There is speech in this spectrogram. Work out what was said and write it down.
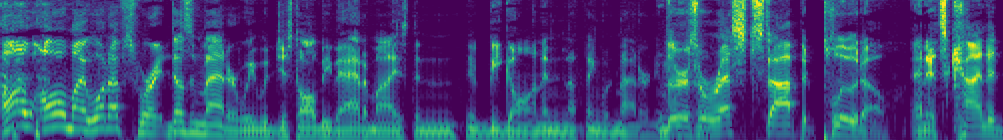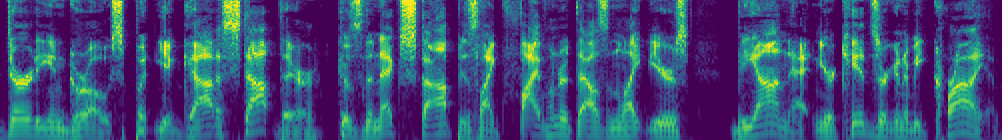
all, all my what ifs were it doesn't matter. We would just all be atomized and it'd be gone and nothing would matter. Anymore. There's a rest stop at Pluto, and it's kind of dirty and gross, but you got to stop there because the next stop is like 500,000 light years beyond that, and your kids are going to be crying.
